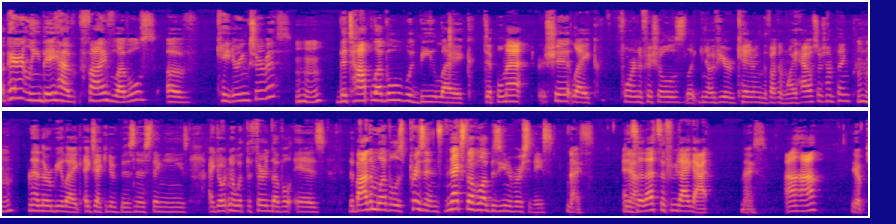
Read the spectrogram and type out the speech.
apparently they have five levels of catering service. Mm-hmm. The top level would be like diplomat shit, like foreign officials, like you know, if you're catering the fucking White House or something. Mhm. Then there would be like executive business thingies. I don't know what the third level is. The bottom level is prisons. The next level up is universities. Nice. And Yeah. so that's the food I got. Nice. Uh huh. Yep.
